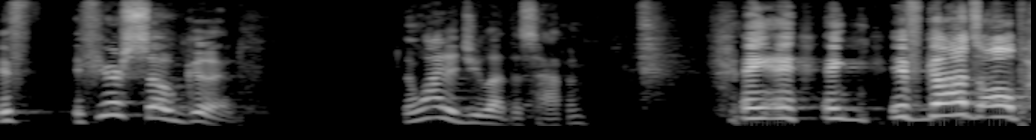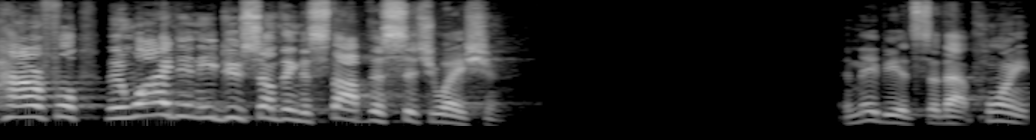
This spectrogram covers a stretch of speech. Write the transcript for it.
if, if you're so good, then why did you let this happen? And, and, and if God's all powerful, then why didn't He do something to stop this situation? And maybe it's at that point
